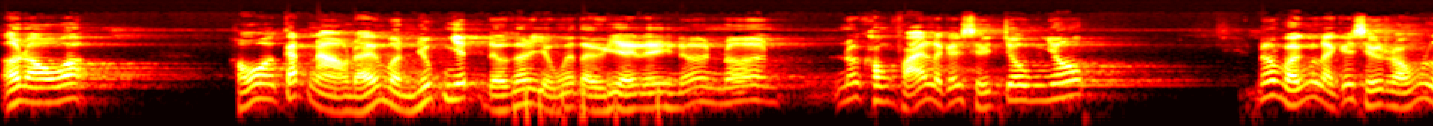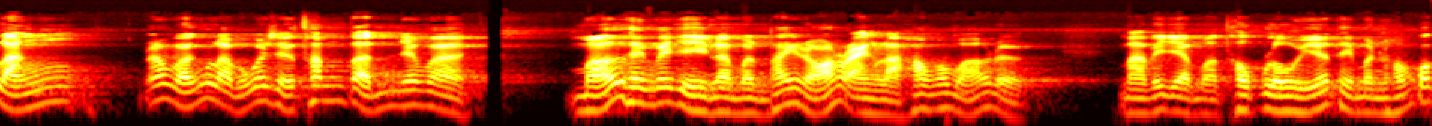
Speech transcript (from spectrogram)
ở đâu á? Không có cách nào để mình nhúc nhích được nó dùng cái từ như vậy đi nó nó nó không phải là cái sự chôn nhốt. Nó vẫn là cái sự rỗng lặng. Nó vẫn là một cái sự thanh tịnh. Nhưng mà mở thêm cái gì là mình thấy rõ ràng là không có mở được. Mà bây giờ mà thụt lùi á, thì mình không có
